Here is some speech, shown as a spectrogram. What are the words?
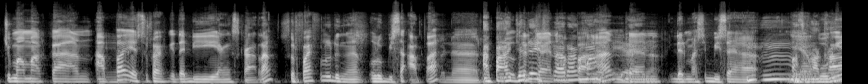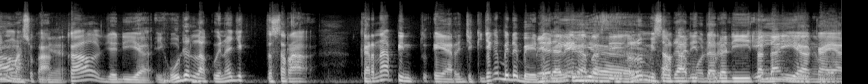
cuma makan apa ya survive kita di yang sekarang survive lu dengan lu bisa apa Benar. Apa Lu aja deh sekarang mah. apaan Iya, dan dan masih bisa masuk nyambungin akal. masuk Iya. akal jadi ya ya udah lakuin aja terserah karena pintu ya rezekinya kan beda-beda Beda-beda nih. pasti. Lu misalkan Udah di- mau dari udah ditandain Iya, kayak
